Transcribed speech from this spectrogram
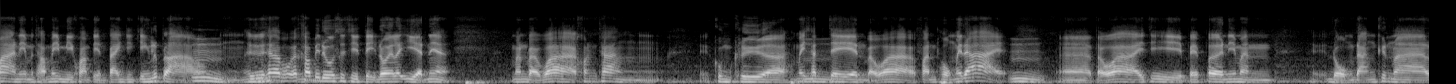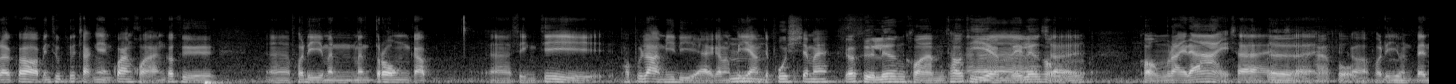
ม่านี่มันทำให้มีความเปลี่ยนแปลงจริง ๆ หรือเปล่าอืมคือถ้าเข้าไปดูสถิติโดยละเอียดเนี่ย มันแบบว่าค่อนข้างคลุมเครือไม่ชัดเจนแบบว่าฟันธงไม่ได้อืมเอ่อแต่ว่าไอ้ที่เปเปอร์นี่มัน โด่งดังขึ้นมาแล้วก็เป็นทุกรู้จักอย่างกว้างขวางก็คือเออพอดีมันมันตรงกับเอ่อสิ่งที่ popular media กำลังพยายามจะพุชใช่ไหมก็คือเรื่องความเท่าเทียมอ่าในเรื่องของใช่ของรายได้ใช่เออใช่ครับผมก็พอดีมันเป็น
